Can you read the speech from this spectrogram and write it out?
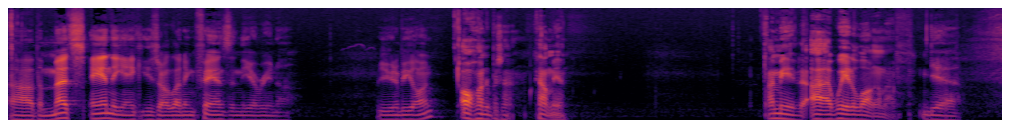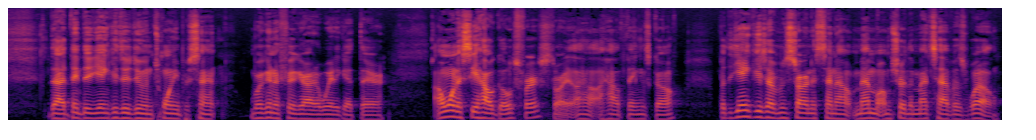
Uh, the Mets and the Yankees are letting fans in the arena. Are you going to be going? Oh, 100%. Count me in. I mean, I waited long enough. Yeah. I think the Yankees are doing 20%. We're going to figure out a way to get there. I want to see how it goes first, right? How things go. But the Yankees have been starting to send out memo. I'm sure the Mets have as well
